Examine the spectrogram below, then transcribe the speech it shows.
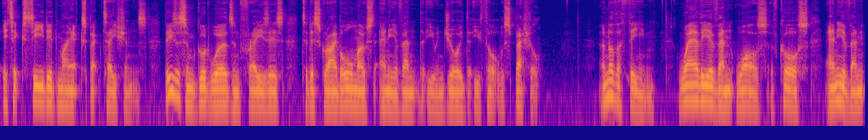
It exceeded my expectations. These are some good words and phrases to describe almost any event that you enjoyed that you thought was special. Another theme where the event was. Of course, any event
